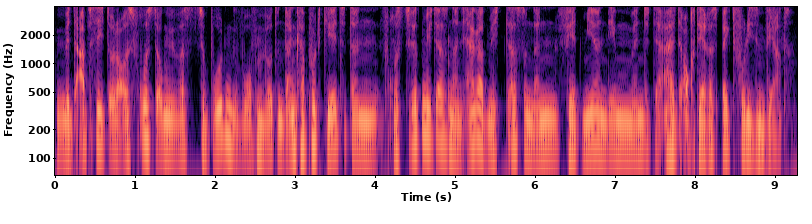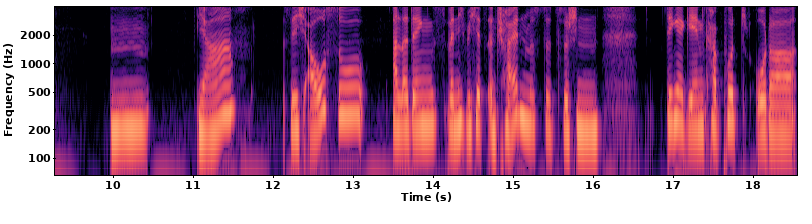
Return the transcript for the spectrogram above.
mit Absicht oder aus Frust irgendwie was zu Boden geworfen wird und dann kaputt geht, dann frustriert mich das und dann ärgert mich das und dann fehlt mir in dem Moment der, halt auch der Respekt vor diesem Wert. Mm, Ja, sehe ich auch so. Allerdings, wenn ich mich jetzt entscheiden müsste zwischen Dinge gehen kaputt oder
